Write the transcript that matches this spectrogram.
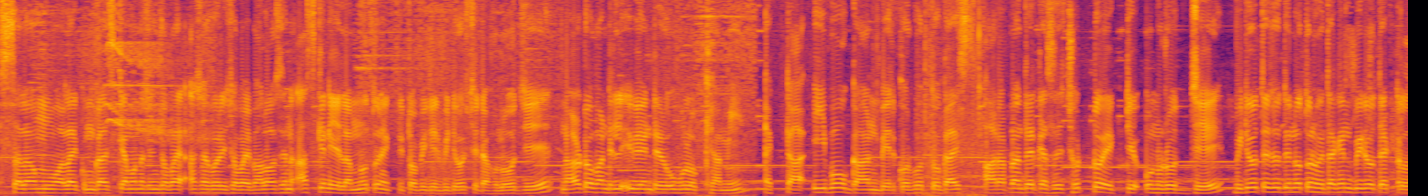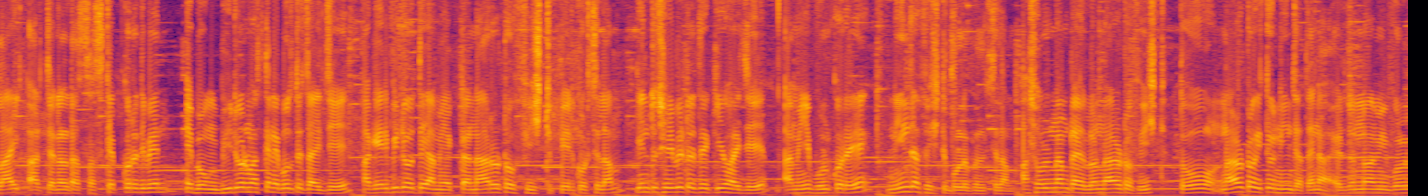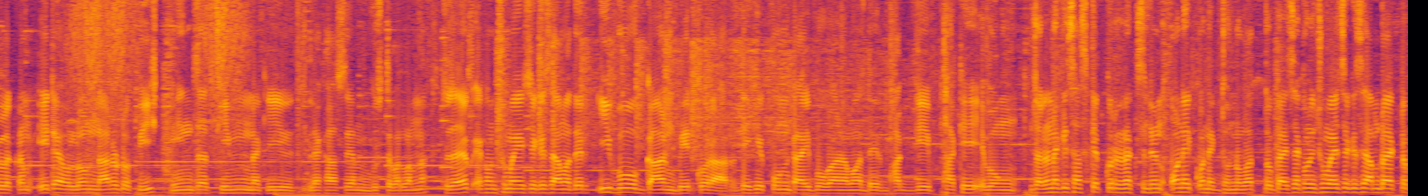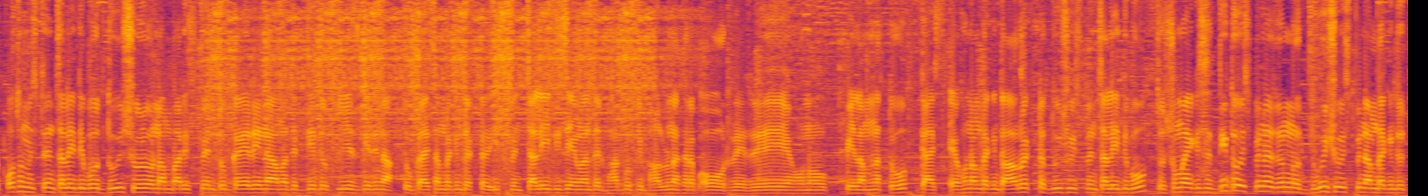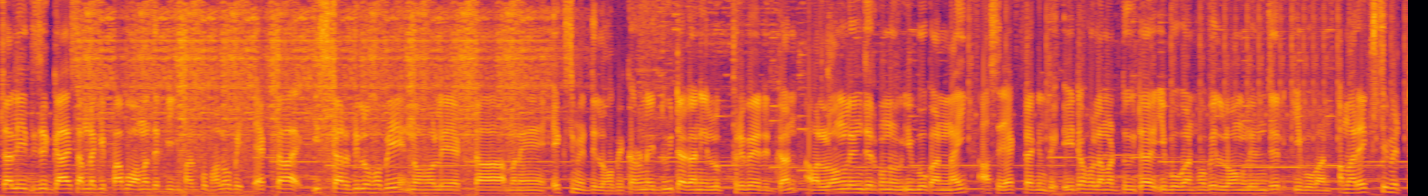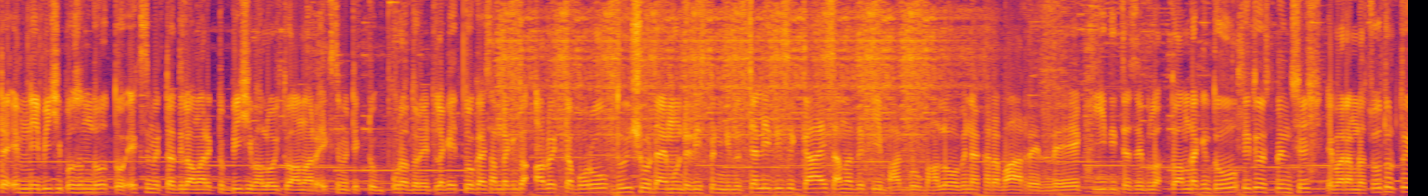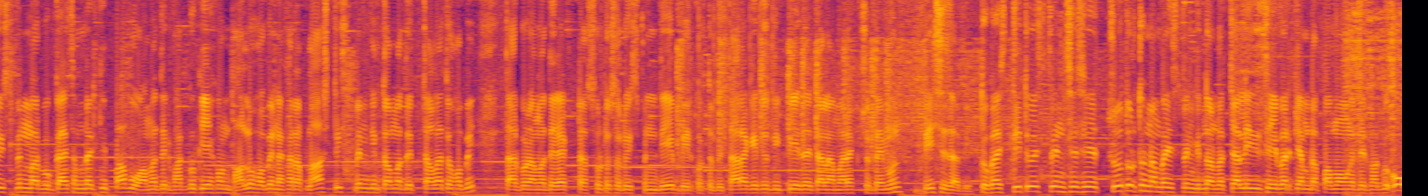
আসসালামু আলাইকুম গাইস কেমন আছেন সবাই? আশা করি সবাই ভালো আছেন। আজকে নিয়ে এলাম নতুন একটি টপিকের ভিডিও সেটা হলো যে নারোটো বান্ডেল ইভেন্টের উপলক্ষে আমি একটা ইবো গান বের করব। তো গাইস আর আপনাদের কাছে ছোট্ট একটি অনুরোধ যে, ভিডিওতে যদি নতুন হয়ে থাকেন, ভিডিওতে একটা লাইক আর চ্যানেলটা সাবস্ক্রাইব করে দিবেন। এবং ভিডিওর মাঝখানে বলতে চাই যে, আগের ভিডিওতে আমি একটা নারোটো ফিস্ট বের করছিলাম। কিন্তু সেই ভিডিওতে কি হয় যে, আমি ভুল করে নিনজা ফিস্ট বলে ফেলছিলাম। আসল নামটা হলো নারোটো ফিস্ট তো নারোটোই তো নিনজা তাই না? এর জন্য আমি বলে রাখলাম, এটা হলো নারোটো ফিস্ট নিনজা থিম নাকি লেখা আছে, আমি বুঝতে পারলাম না। তো যাই হোক, এখন সময় এসে গেছে আমাদের ইভো গান বের করার। দেখে কোনটা ইভো গান আমাদের ভাগ্যে থাকে এবং যারা নাকি সাবস্ক্রাইব করে রাখছিলেন, অনেক অনেক ধন্যবাদ। তো গাইস এখন সময় এসে গেছে, আমরা একটা প্রথম স্পেন চালিয়ে দিব। দুইশো নাম্বার স্পেন, তো গেরিনা আমাদের দিয়ে দো প্লিজ গেরিনা। তো গাইস আমরা কিন্তু একটা স্পেন চালিয়ে দিয়েছি, আমাদের ভাগ্য কি ভালো না খারাপ? ও রে রে, এখনও পেলাম না তো। গাইস এখন আমরা কিন্তু আরও একটা দুইশো স্পেন চালিয়ে দিব। তো সময় গেছে, দ্বিতীয় স্পেনের জন্য দুইশো স্পেন আমরা কিন্তু চালিয়ে দিয়েছি। গাইস আমরা কি পাবো? আমাদের কি ভাগ্য ভালো হবে? একটা স্কার দিলেও হবে, নহলে একটা মানে এক্সিমেট দিলেও হবে। কারণ এই দুইটা গানই ফেভারিট গান। আমার লং লেঞ্জের কোনো ইবো গান নাই, আছে একটা কিন্তু এটা হলো আমার দুইটা ইবো গান হবে লং লেঞ্জের ইবো গান। আমার এক্সিমেটটা এমনি বেশি পছন্দ, তো এক্সিমেটটা দিলে আমার একটু বেশি ভালো হইতো, আমার এক্সিমেট একটু পুরা ধরে লাগে। তো গাইস আমরা কিন্তু আরও একটা বড় দুইশো ডায়মন্ডের স্পেন কিন্তু চালিয়ে দিয়েছি। গাইস আমাদের কি ভাগ্য ভালো হবে না খারাপ? আর রে, কি দিতেছে এগুলো? তো আমরা কিন্তু তৃতীয় স্পেন শেষ, এবার আমরা চতুর্থ স্পেন মারবো। গাইস আমরা কি পাবো? আমাদের ভাগ্য কি এখন ভালো হবে না খারাপ? লাস্ট স্পেন কিন্তু আমাদের চালাতে হবে। তারপর আমাদের একটা ছোট ছোট স্পেন দিয়ে বের করতে হবে। তার আগে যদি পেয়ে যায় তাহলে আমার একশো ডায়মন্ড বেঁচে যাবে। তো গাইস তৃতীয় স্পেন শেষে চতুর্থ নাম্বার স্পেন কিন্তু আমরা চালিয়ে দিয়েছি। এবার কি আমরা পাবো আমাদের ভাগ্য? ও!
